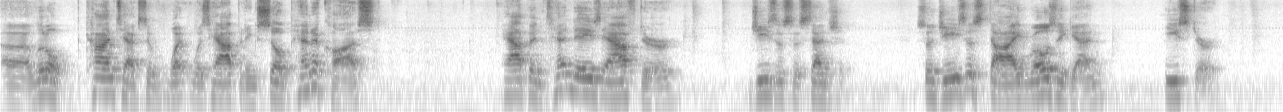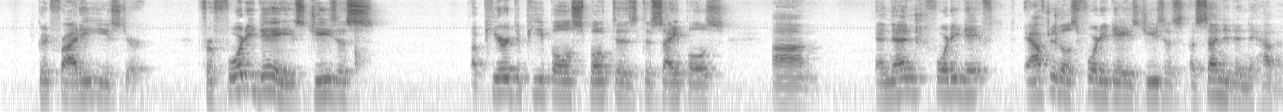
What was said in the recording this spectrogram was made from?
a little context of what was happening. So, Pentecost happened 10 days after Jesus' ascension. So, Jesus died, rose again, Easter, Good Friday, Easter. For 40 days, Jesus appeared to people, spoke to his disciples, um, and then 40 days after those 40 days, Jesus ascended into heaven.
